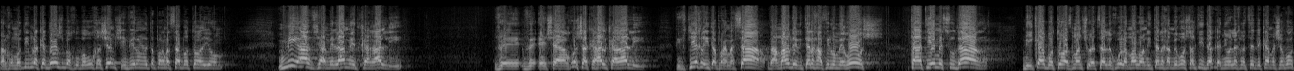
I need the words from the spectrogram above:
ואנחנו מודים לקדוש ברוך הוא, ברוך השם, שהביא לנו את הפרנסה באותו היום. מאז שהמלמד קרא לי, ושהראש הקהל קרא לי, והבטיח לי את הפרנסה, ואמר לי, אני אתן לך אפילו מראש, אתה תהיה מסודר, בעיקר באותו הזמן שהוא יצא לחו"ל, אמר לו, אני אתן לך מראש, אל תדאג, אני הולך לצאת לכמה שבועות,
